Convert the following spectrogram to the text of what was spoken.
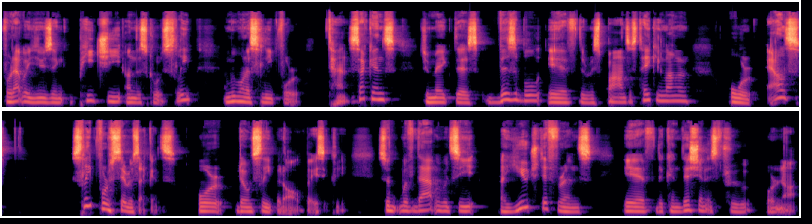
For that, we're using pg underscore sleep. And we want to sleep for 10 seconds to make this visible if the response is taking longer, or else sleep for zero seconds or don't sleep at all, basically. So with that, we would see a huge difference if the condition is true or not.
